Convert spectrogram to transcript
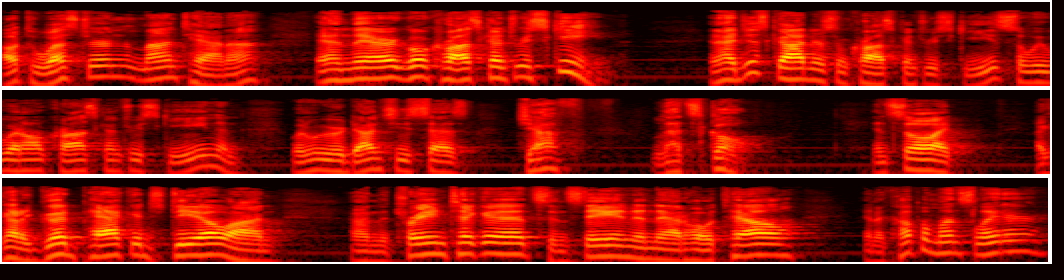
out to western Montana and there go cross country skiing? And I just gotten her some cross country skis, so we went all cross country skiing. And when we were done, she says, Jeff, let's go. And so I, I got a good package deal on, on the train tickets and staying in that hotel. And a couple months later,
